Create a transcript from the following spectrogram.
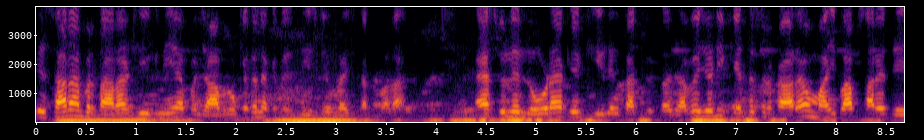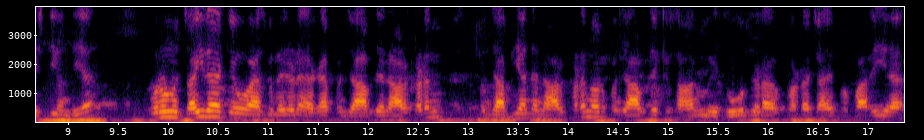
ਇਹ ਸਾਰਾ ਵਰਤਾਰਾ ਠੀਕ ਨਹੀਂ ਹੈ, ਪੰਜਾਬ ਨੂੰ ਕਿਤੇ ਨਾ ਕਿਤੇ ਡੀਸਟੇਬਲਾਈਜ਼ ਕਰਨ ਵਾਲਾ। ਇਸ ਵੇਲੇ ਲੋੜ ਹੈ ਕਿ ਇੱਕ ਹੀਲਿੰਗ ਟੱਚ ਦਿੱਤਾ ਜਾਵੇ। ਜਿਹੜੀ ਕੇਂਦਰ ਸਰਕਾਰ ਹੈ, ਉਹ ਮਾਈ ਬਾਪ ਸਾਰੇ ਦੇਸ਼ ਦੀ ਹੁੰਦੀ ਹੈ। ਉਹਨਾਂ ਨੂੰ ਚਾਹੀਦਾ ਹੈ ਕਿ ਉਹ ਇਸ ਵੇਲੇ ਜਿਹੜਾ ਹੈਗਾ, ਪੰਜਾਬ ਦੇ ਨਾਲ ਖੜਨ, ਪੰਜਾਬੀਆਂ ਦੇ ਨਾਲ ਖੜਨ ਔਰ ਪੰਜਾਬ ਦੇ ਕਿਸਾਨ ਮਜ਼ਦੂਰ ਜਿਹੜਾ ਤੁਹਾਡਾ ਚਾਹੇ ਵਪਾਰੀ ਹੈ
